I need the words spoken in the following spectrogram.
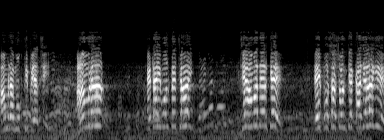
আমরা মুক্তি পেয়েছি। আমরা এটাই বলতে চাই যে আমাদেরকে এই প্রশাসনকে কাজে লাগিয়ে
